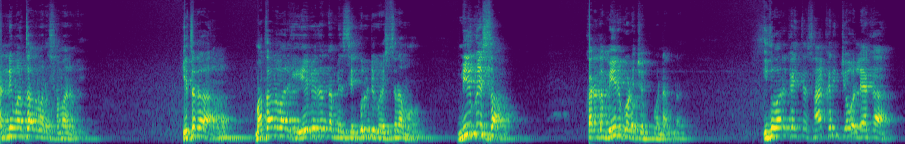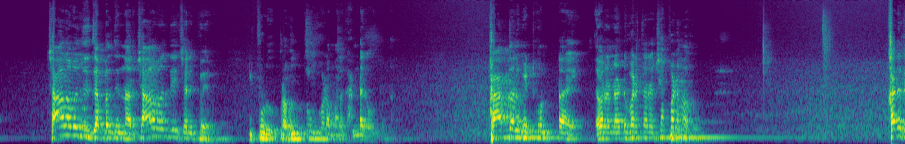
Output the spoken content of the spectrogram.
అన్ని మతాలు మనకు సమానమే. ఇతర మతాల వారికి ఏ విధంగా మేము సెక్యూరిటీ కూడా ఇస్తున్నామో మీకు ఇస్తాం. కనుక మీరు కూడా చెప్పుకోండి అన్నారు ఇదివరకైతే సహకరించో లేక చాలామంది దెబ్బలు తిన్నారు చాలామంది చనిపోయారు. ఇప్పుడు ప్రభుత్వం కూడా మనకు అండగా ఉంటున్నారు. ప్రార్థన పెట్టుకుంటా ఎవరైనా అడ్డుపడతారో చెప్పండి మాకు. కనుక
